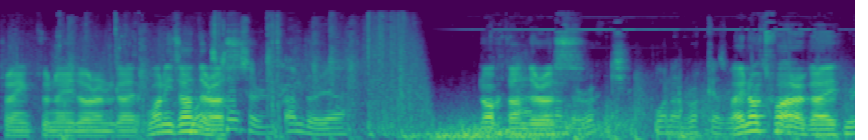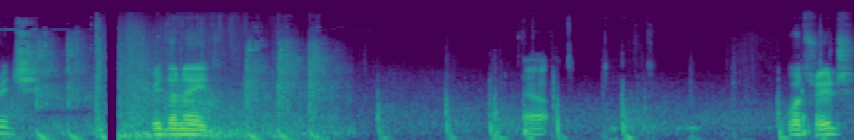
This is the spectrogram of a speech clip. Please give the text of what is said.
Trying to nade orange guy. One is under One's us. Closer, under, yeah. Knocked And under one us. On the rock. One on rock as well. I knocked fire guy Ridge. with the nade. Yeah. What ridge?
